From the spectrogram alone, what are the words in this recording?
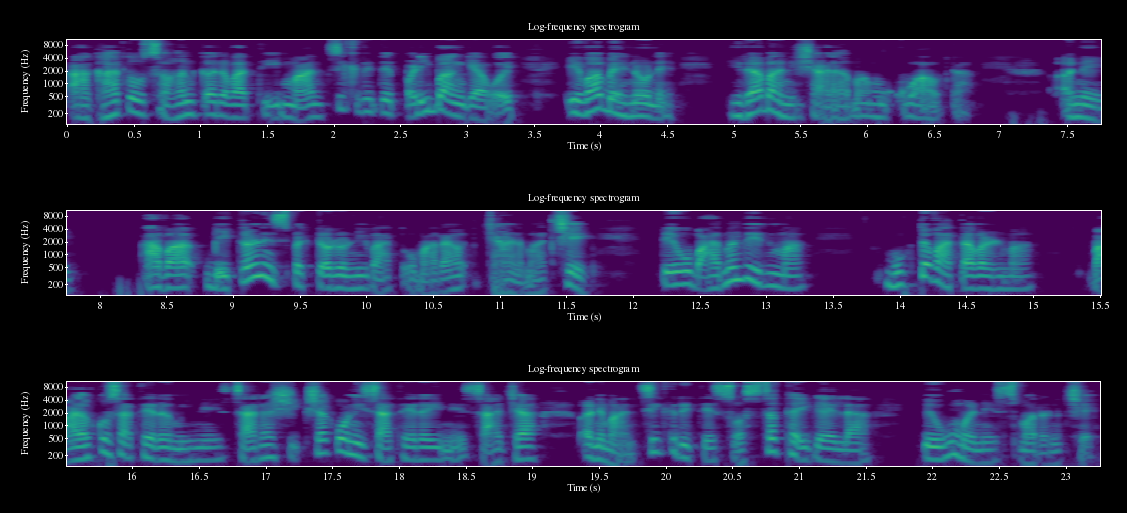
આઘાતો સહન કરવાથી માનસિક રીતે પડી ભાંગ્યા હોય, એવા બહેનોને હીરાબાની શાળામાં મૂકવા આવતા. અને આવા બે ત્રણ ઇન્સ્પેક્ટરોની વાતો મારા જાણમાં છે. તેઓ બાળ મંદિરમાં મુક્ત વાતાવરણમાં, બાળકો સાથે રમીને, સારા શિક્ષકોની સાથે રહીને સાજા અને માનસિક રીતે સ્વસ્થ થઈ ગયેલા એવું મને સ્મરણ છે.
